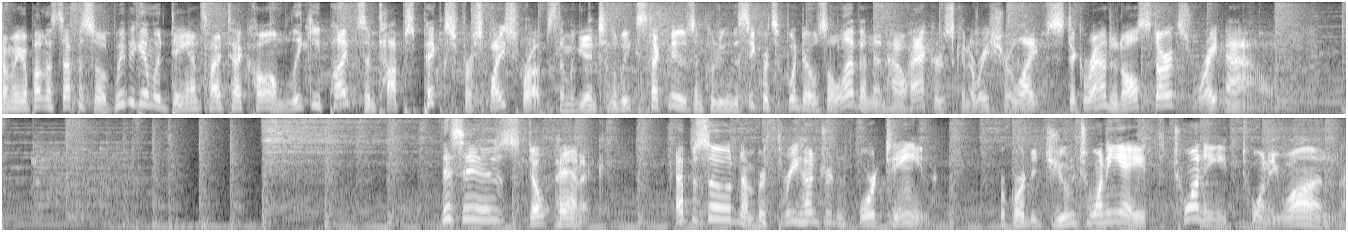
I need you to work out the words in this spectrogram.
Coming up on this episode, we begin with Dan's high tech home, leaky pipes, and tops picks for spice rubs. Then we get into the week's tech news, including the secrets of Windows 11 and how hackers can erase your life. Stick around, it all starts right now. This is Don't Panic, episode number 314, recorded June 28th, 2021.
